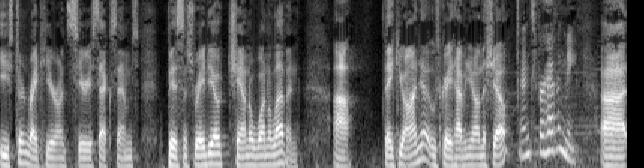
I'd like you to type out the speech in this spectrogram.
Eastern, right here on SiriusXM's Business Radio, Channel 111. Uh, thank you, Anya. It was great having you on the show. Thanks for having me. Uh,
